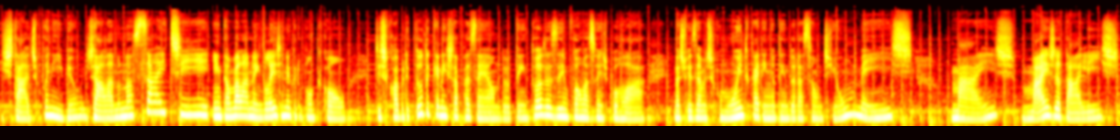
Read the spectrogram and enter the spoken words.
está disponível já lá no nosso site. Então vai lá no inglêsnecro.com, descobre tudo que a gente está fazendo, tem todas as informações por lá. Nós fizemos com muito carinho, tem duração de um mês, mas mais detalhes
